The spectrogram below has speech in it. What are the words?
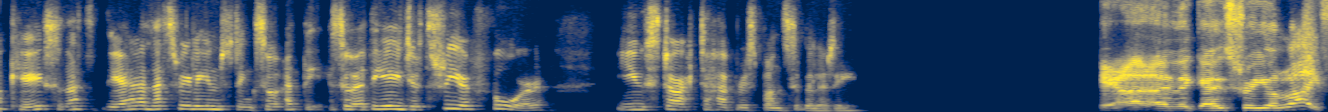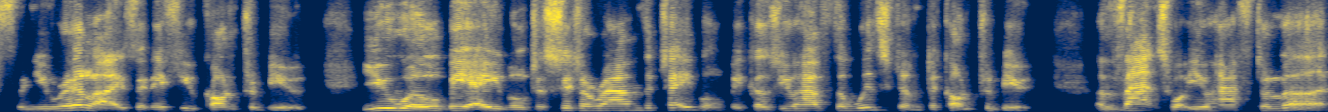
Okay, so that's yeah, that's really interesting. So at the so at the age of three or four, you start to have responsibility. Yeah, and it goes through your life, and you realize that if you contribute, you will be able to sit around the table because you have the wisdom to contribute. And that's what you have to learn.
